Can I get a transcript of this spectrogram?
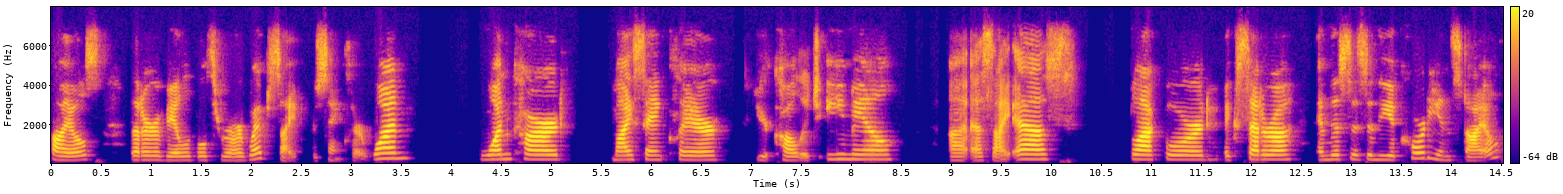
files that are available through our website for St. Clair 1, One Card, My St. Clair, your college email, uh, SIS, Blackboard, etc. And this is in the accordion style.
